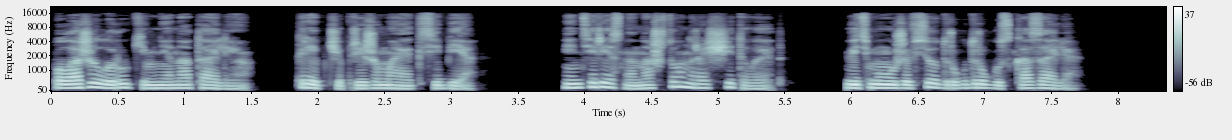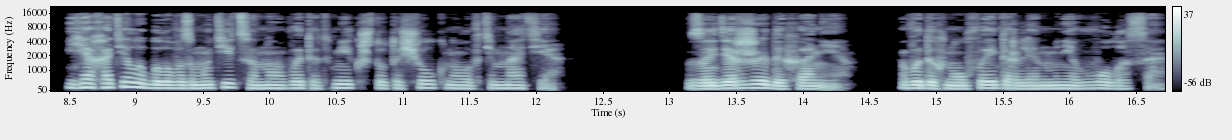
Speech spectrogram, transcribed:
положил руки мне на талию, крепче прижимая к себе. Интересно, на что он рассчитывает? Ведь мы уже все друг другу сказали. Я хотела было возмутиться, но в этот миг что-то щелкнуло в темноте. «Задержи дыхание», Выдохнул Фейдерлин мне в волосы.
